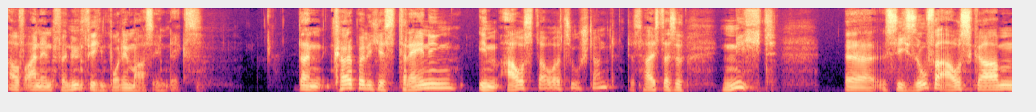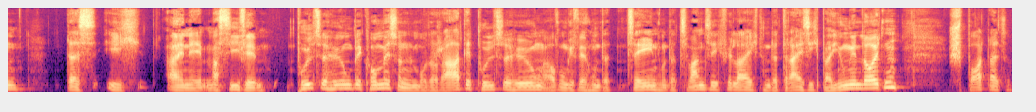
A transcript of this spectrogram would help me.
auf einen vernünftigen Body Mass Index. Dann körperliches Training im Ausdauerzustand. Das heißt also nicht äh, sich so verausgaben, dass ich eine massive Pulserhöhung bekomme, sondern moderate Pulserhöhung auf ungefähr 110, 120 vielleicht, 130 bei jungen Leuten. Sport also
